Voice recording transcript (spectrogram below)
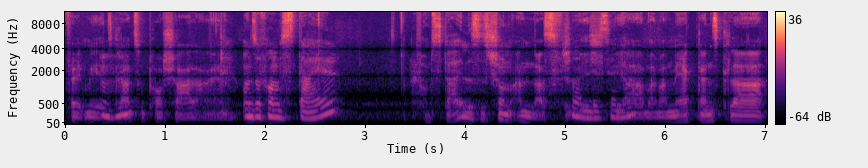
fällt mir jetzt gerade so pauschal ein. Und so vom Style. Vom Style ist es schon anders, finde ich. bisschen, ja, ne? weil man merkt ganz klar,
